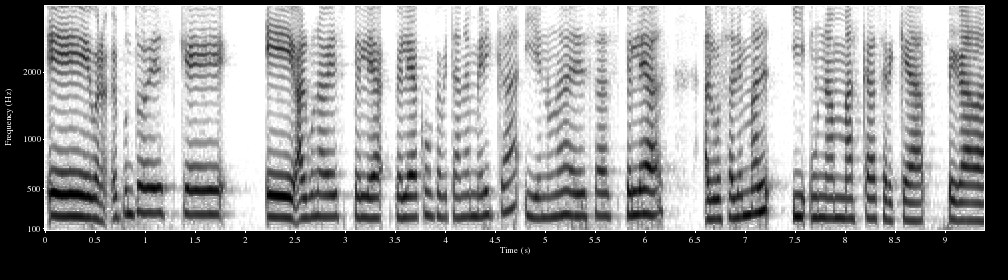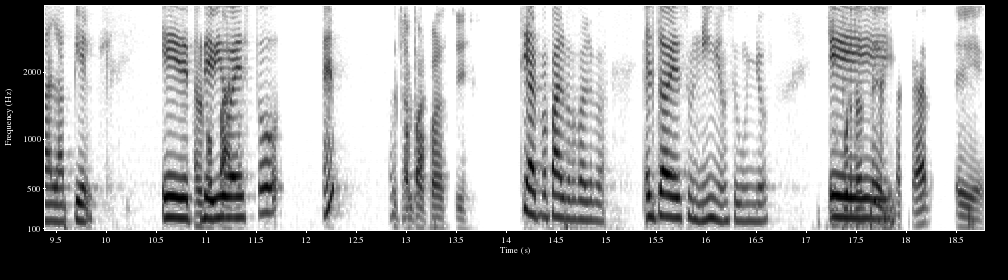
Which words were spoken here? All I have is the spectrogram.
Eh, bueno, el punto es que eh, alguna vez pelea, pelea con Capitán América y en una de esas peleas algo sale mal y una máscara se le queda pegada a la piel. Eh, debido papá, a esto, ¿eh? al papá. papá, sí. Sí, al papá, al papá, al papá. Él todavía es un niño, según yo. Importante Eh, destacar, eh,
